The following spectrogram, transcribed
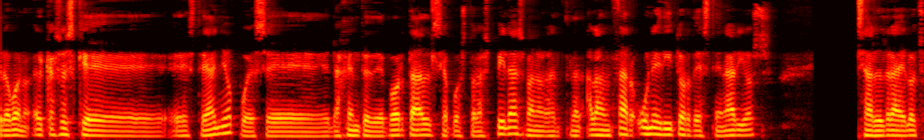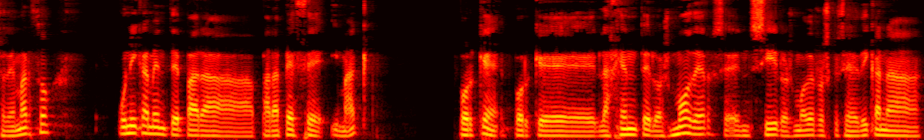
Pero bueno, el caso es que este año, pues eh, la gente de Portal se ha puesto las pilas, van a lan- a lanzar un editor de escenarios, saldrá el 8 de marzo, únicamente para, para PC y Mac. ¿Por qué? Porque la gente, los modders en sí, los modders los que se dedican a,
